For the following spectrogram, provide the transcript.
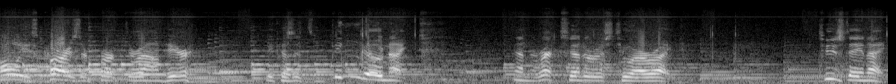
All these cars are parked around here because it's bingo night. And the rec center is to our right. Tuesday night.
